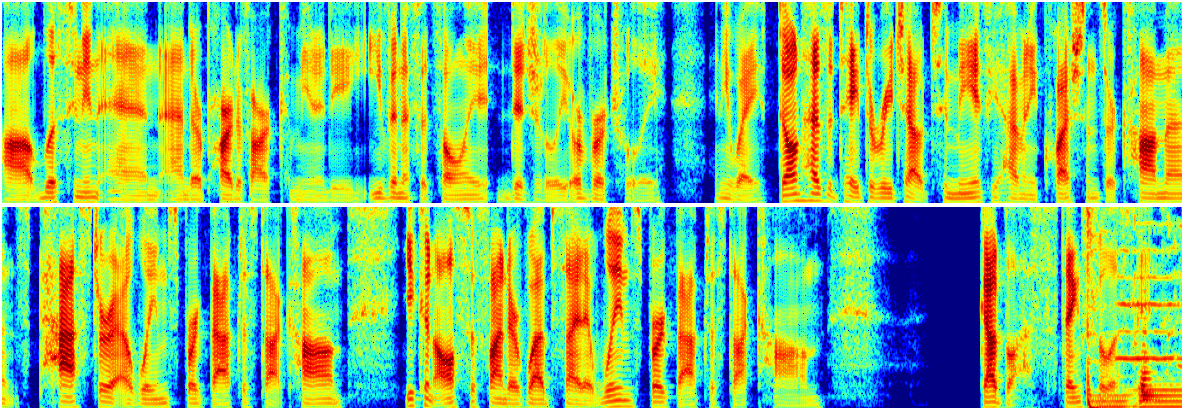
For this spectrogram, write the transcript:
uh, listening in and are part of our community, even if it's only digitally or virtually. Anyway, don't hesitate to reach out to me if you have any questions or comments, pastor at williamsburgbaptist.com. You can also find our website at williamsburgbaptist.com. God bless. Thanks for listening.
